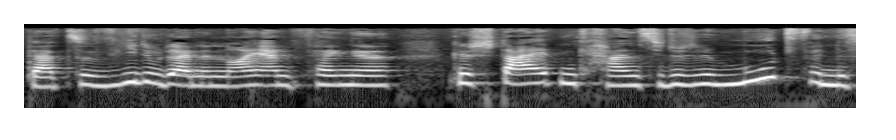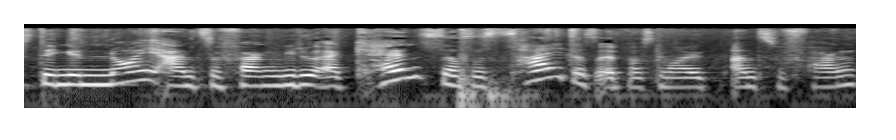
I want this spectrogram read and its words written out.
dazu, wie du deine Neuanfänge gestalten kannst, wie du den Mut findest, Dinge neu anzufangen, wie du erkennst, dass es Zeit ist, etwas neu anzufangen,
